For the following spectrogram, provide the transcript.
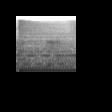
Vedi,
